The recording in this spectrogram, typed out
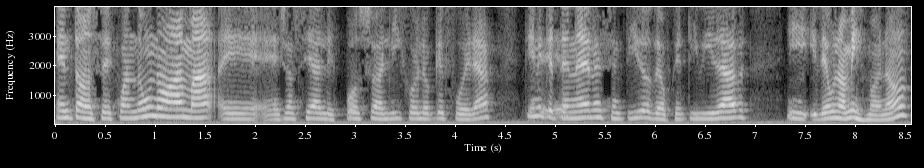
Entonces, cuando uno ama, eh, ya sea al esposo, al hijo, lo que fuera, tiene Sí. que tener el sentido de objetividad y, y de uno mismo, ¿no?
